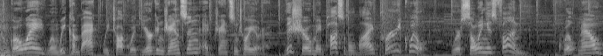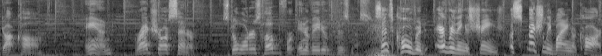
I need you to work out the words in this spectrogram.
Don't go away. When we come back, we talk with Jurgen Jansen at Jansen Toyota. This show made possible by Prairie Quilt, where sewing is fun. QuiltNow.com. And Bradshaw Center, Stillwater's hub for innovative business. Since COVID, everything has changed, especially buying a car.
